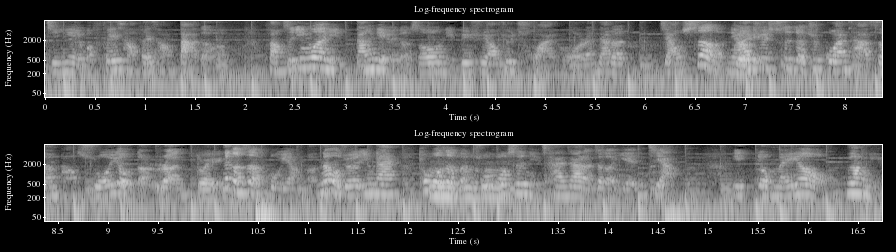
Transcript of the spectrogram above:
经验有个非常非常大的方式。因为你当演员的时候，你必须要去揣摩人家的角色，你要去试着去观察身旁所有的人，对，那个是很不一样的。那我觉得应该通过这本书，或是你参加了这个演讲。有没有让你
